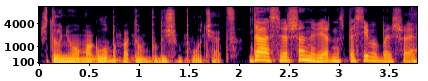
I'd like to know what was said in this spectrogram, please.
что у него могло бы потом в будущем получаться. Да, совершенно верно. Спасибо большое.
